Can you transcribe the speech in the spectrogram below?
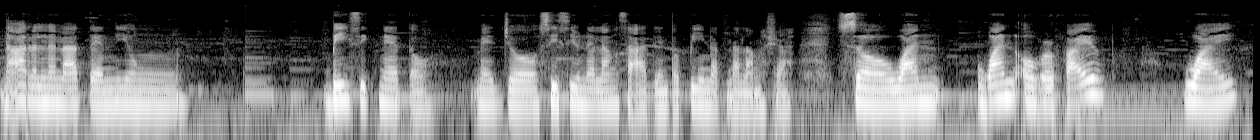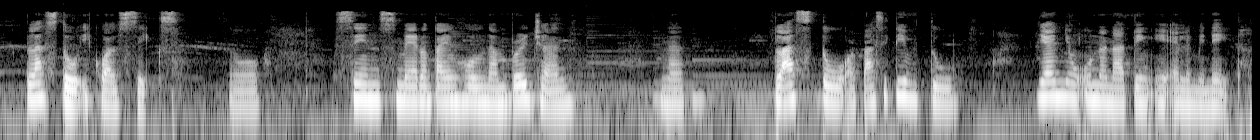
naaral na natin yung basic neto, medyo sisiw na lang sa atin to peanut na lang siya so 1 1 over 5 y plus 2 equals 6 so since meron tayong whole number dyan na plus 2 or positive 2, yan yung una nating i-eliminate.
